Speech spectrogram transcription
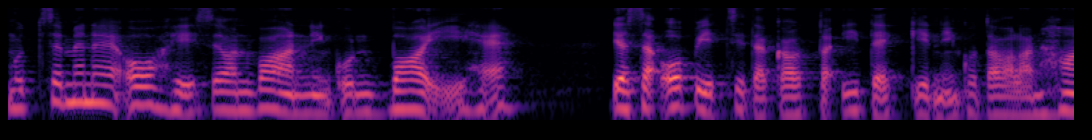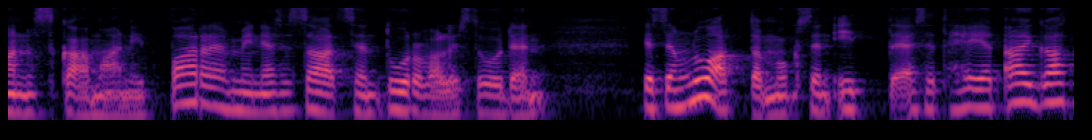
mutta se menee ohi, se on vaan niin kuin vaihe. Ja sä opit sitä kautta itsekin niin kuin tavallaan hanskaamaan niitä paremmin ja sä saat sen turvallisuuden ja sen luottamuksen ittees, että hei, I got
